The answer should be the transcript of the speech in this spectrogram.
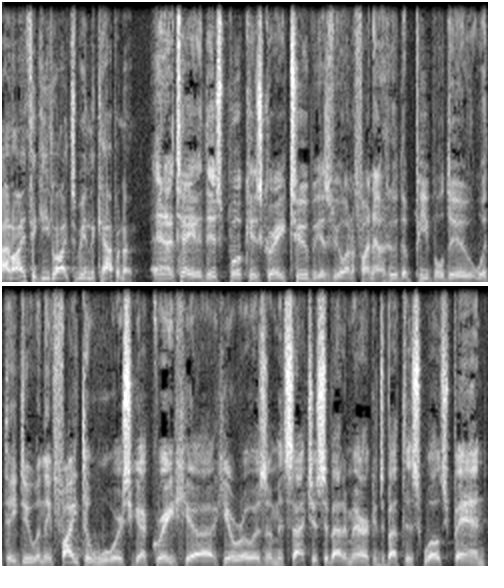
and I think he'd like to be in the cabinet. And I tell you, this book is great too because if you want to find out who the people do, what they do when they fight the wars, you got great uh, heroism. It's not just about America. It's about this Welsh band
